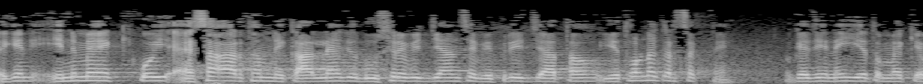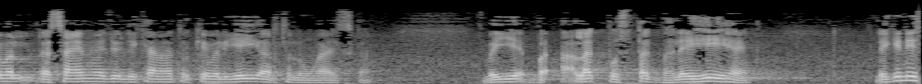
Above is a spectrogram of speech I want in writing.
लेकिन इनमें कोई ऐसा अर्थ हम निकाल लें जो दूसरे विज्ञान से विपरीत जाता हो, ये थोड़ा ना कर सकते हैं। तो जी नहीं, ये तो मैं केवल रसायन में जो लिखा है, मैं तो केवल यही अर्थ लूँगा इसका। भाई, ये अलग पुस्तक भले ही है लेकिन इस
